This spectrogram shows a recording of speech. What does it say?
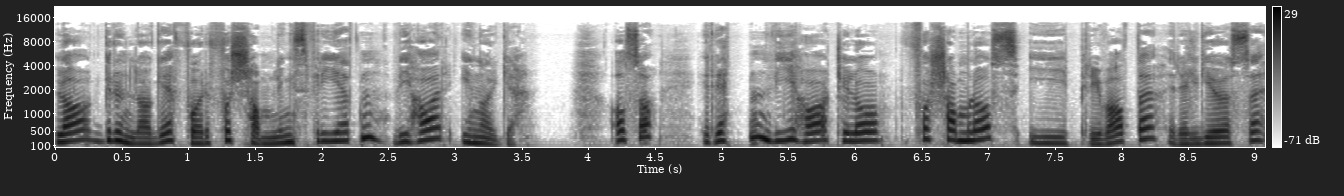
la grunnlaget for forsamlingsfriheten vi har i Norge. Altså retten vi har til å forsamle oss i private, religiøse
